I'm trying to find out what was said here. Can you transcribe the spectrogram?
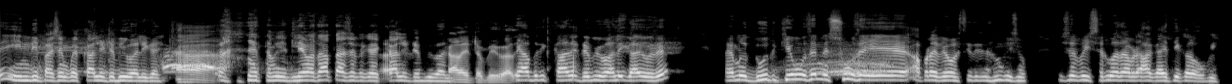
હિન્દી ભાષામાં કાલી ઢબી વાળી ગાય. હા. તમે લેવા જતા છો કે કાલી ઢબી વાળી કાળી ઢબી વાળી આ બધી કાલી ઢબી વાળી ગાયો છે. એમનું દૂધ કેવું છે ને શું છે એ આપણે વ્યવસ્થિત રીતે સમજીશું. ઈશ્વરભાઈ શરૂઆત આપણે આ ગાયથી કરો ઊભી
